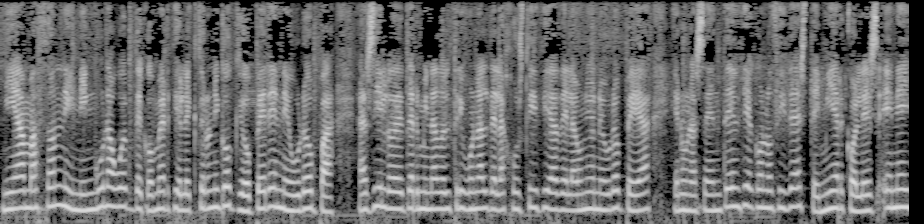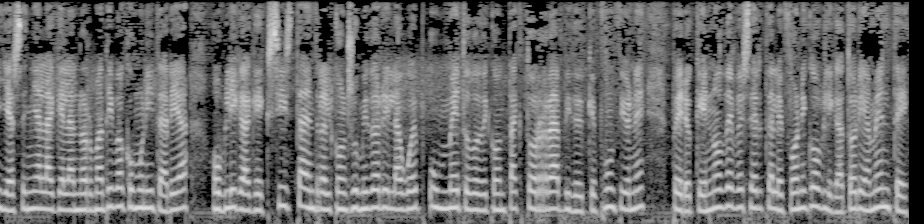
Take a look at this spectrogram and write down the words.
ni Amazon ni ninguna web de comercio electrónico que opere en Europa. Así lo ha determinado el Tribunal de la Justicia de la Unión Europea en una sentencia conocida este miércoles. En ella señala que la normativa comunitaria obliga a que exista entre el consumidor y la web un método de contacto rápido y que funcione, pero que no debe ser telefónico obligatoriamente.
